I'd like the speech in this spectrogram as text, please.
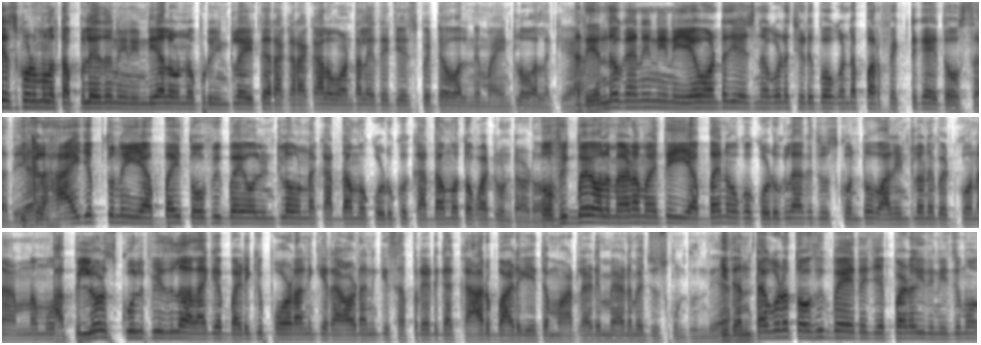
చేసుకోవడంలో తప్పులేదు నేను ఇండియాలో ఉన్నప్పుడు ఇంట్లో అయితే రకరకాల వంటలు అయితే చేసి పెట్టేవాళ్ళని మా ఇంట్లో వాళ్ళకి అదేందో కానీ నేను ఏ వంట చేసినా కూడా చెడిపోకుండా పర్ఫెక్ట్ గా అయితే వస్తుంది ఇక్కడ హాయ్ చెప్తున్న ఈ అబ్బాయి తోఫిక్ భాయ్ వాళ్ళ ఇంట్లో ఉన్న కద్దమ్మ కొడుకు కద్దమ్మతో పాటు ఉంటాడు తోఫిక్ భాయ్ వాళ్ళ మేడం అయితే ఈ అబ్బాయిని ఒక కొడుకులాగా చూసుకుంటూ వాళ్ళ ఇంట్లోనే పెట్టుకుని అన్నము ఆ పిల్లోడు స్కూల్ ఫీజులు అలాగే బడికి పోవడానికి రావడానికి సెపరేట్ గా కారు బాడిగ అయితే మాట్లాడి మేడమే చూసుకుంటుంది ఇదంతా కూడా తోఫిక్ భాయ్ అయితే చెప్పాడు ఇది నిజమో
